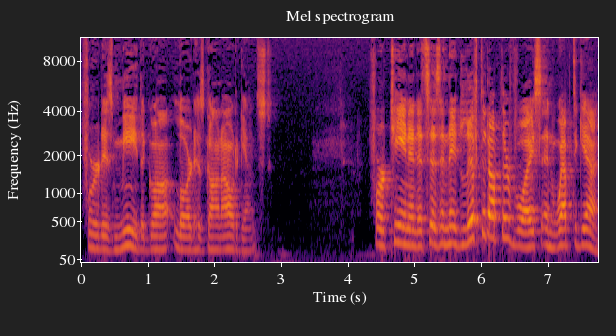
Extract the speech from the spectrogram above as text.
for it is me the Lord has gone out against. 14, and it says, And they lifted up their voice and wept again.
